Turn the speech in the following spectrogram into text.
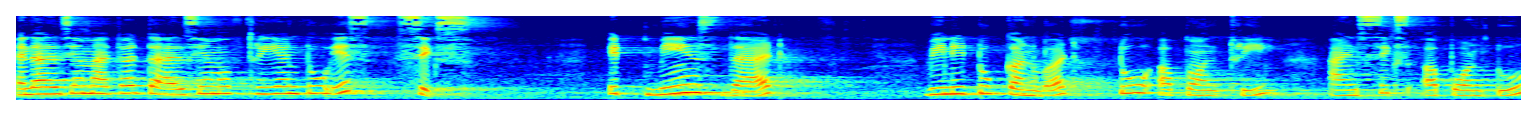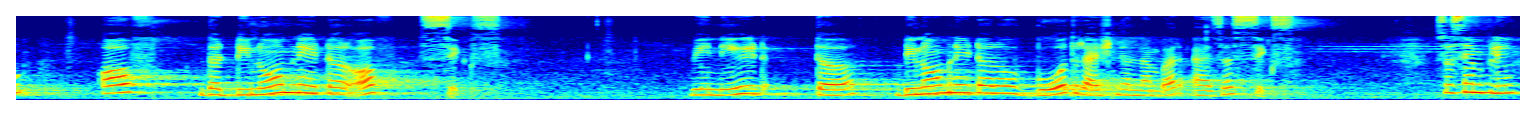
In the LCM method, the LCM of 3 and 2 is 6. It means that we need to convert 2 upon 3 and 6 upon 2 of the denominator of 6. We need the denominator of both rational number as a 6. So simply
